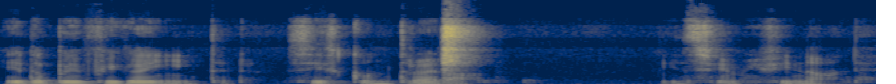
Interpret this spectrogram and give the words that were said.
e da Benfica-Inter si scontrerà in semifinale.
